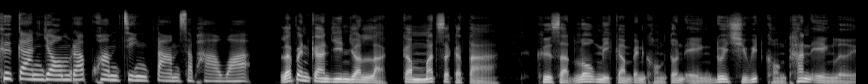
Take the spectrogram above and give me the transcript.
คือการยอมรับความจริงตามสภาวะ และเป็นการยืนยันหลักกรรมมัสกตา คือสัตว์โลกมีกรรมเป็นของตนเองด้วยชีวิตของท่านเองเลย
